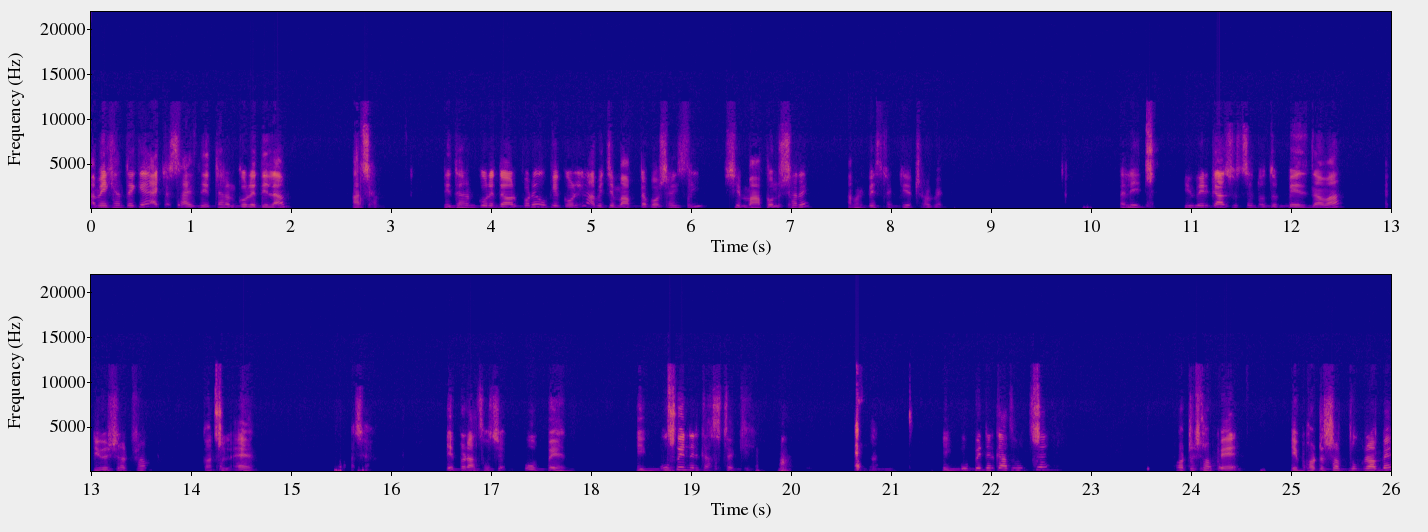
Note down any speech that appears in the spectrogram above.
আমি এখান থেকে একটা সাইজ নির্ধারণ করে দিলাম। আচ্ছা নির্ধারণ করে দেওয়ার পরে ওকে করলে আমি যে মাপটা বসাইছি, সে মাপ অনুসারে আমার পেজটা ক্রিয়েট হবে। তাহলে নিউ এর কাজ হচ্ছে নতুন পেজ নেওয়া এর শর্ট ফর্ম কন্ট্রোল এন আচ্ছা এরপর আছে হচ্ছে ওপেন এই ওপেন এর কাজটা কি? এই ওপেন এর কাজ হচ্ছে ফটোশপে এই ফটোশপ প্রোগ্রামে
